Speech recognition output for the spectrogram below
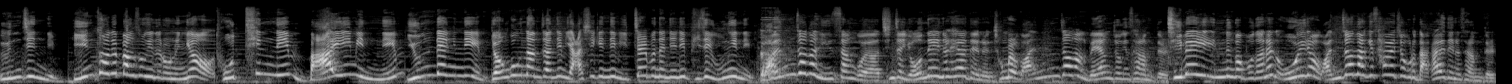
은진님. 인터넷 방송인으로는요, 도티님, 마이미님, 윤댕님, 영국남자님, 야식이님, 입짧은 애니님, BJ 웅이님. 완전한 인싸인 거야. 진짜 연예인을 해야 되는 정말 완전한 외향적인 사람들. 집에 있는 것보다는 오히려 완전하게 사회적으로 나가야 되는 사람들.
